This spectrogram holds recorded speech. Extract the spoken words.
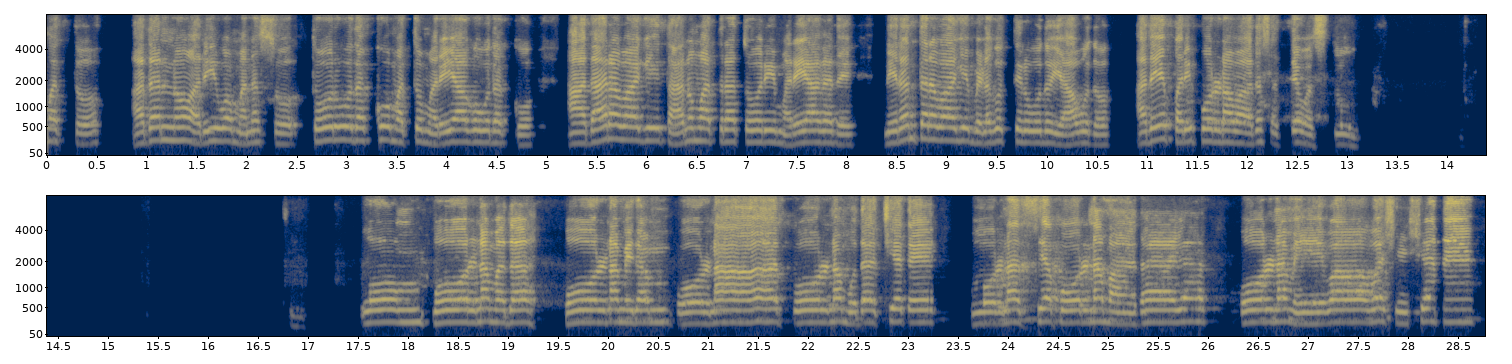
ಮತ್ತು ಅದನ್ನು ಅರಿಯುವ ಮನಸ್ಸು ತೋರುವುದಕ್ಕೂ ಮತ್ತು ಮರೆಯಾಗುವುದಕ್ಕೂ ಆಧಾರವಾಗಿ ತಾನು ಮಾತ್ರ ತೋರಿ ಮರೆಯಾಗದೆ ನಿರಂತರವಾಗಿ ಬೆಳಗುತ್ತಿರುವುದು ಯಾವುದು? ಅದೇ ಪರಿಪೂರ್ಣವಾದ ಸತ್ಯವಸ್ತು. ಓಂ ಪೂರ್ಣಮದ ಪೂರ್ಣಮಿದಂ ಪೂರ್ಣಾತ್ ಪೂರ್ಣಮುದಚ್ಯತೆ. ಪೂರ್ಣಸ್ಯ ಪೂರ್ಣಮಾದಾಯ ಪೂರ್ಣಮೇವಾವಶಿಷ್ಯತೆ.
